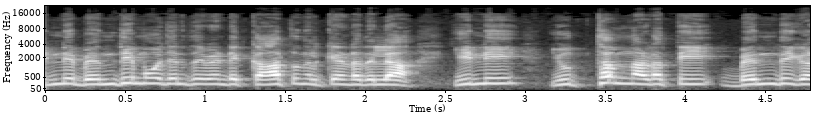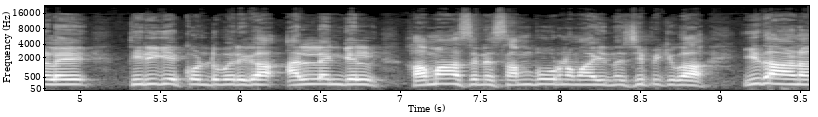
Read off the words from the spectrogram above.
ഇനി ബന്ധിമോചനത്തിന് വേണ്ടി കാത്തു നിൽക്കേണ്ടതില്ല. ഇനി യുദ്ധം നടത്തി ബന്ദികളെ തിരികെ കൊണ്ടുവരിക അല്ലെങ്കിൽ ഹമാസിനെ സമ്പൂർണമായി നശിപ്പിക്കുക. ഇതാണ്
